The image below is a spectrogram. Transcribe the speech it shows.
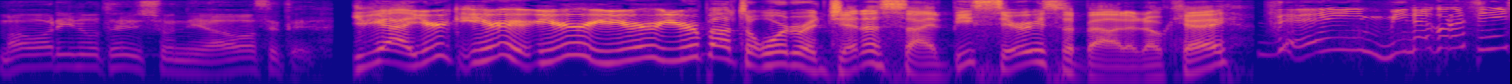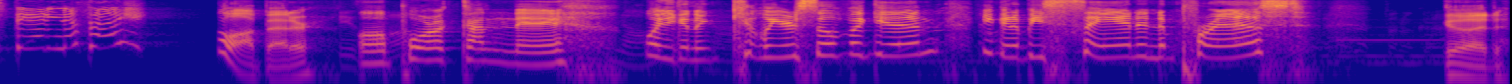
周りのテンションに合わせて Yeah, you're you're you're you're you're about to order a genocide. Be serious about it, okay? A lot better. Oh, poor Kane. What, you gonna kill yourself again? You gonna be sad and depressed? Good.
